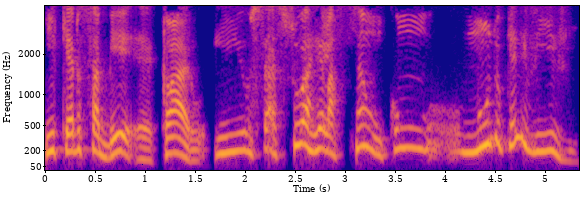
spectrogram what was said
E quero saber, é, claro, e a sua relação com o mundo que ele vive.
